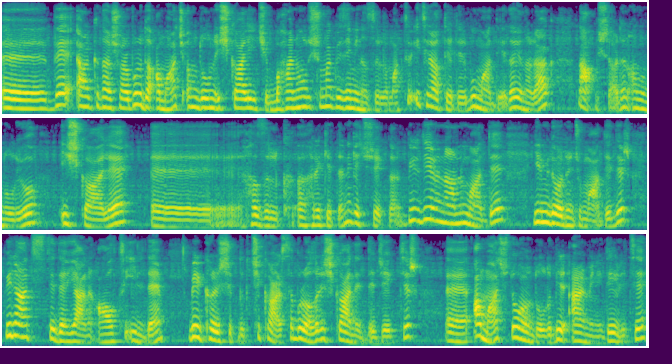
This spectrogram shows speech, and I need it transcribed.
Ee, ve arkadaşlar burada amaç Anadolu'nun işgali için bahane oluşturmak ve zemin hazırlamaktır. İtilaf devletleri bu maddeye dayanarak ne yapmışlardır? Anadolu'yu işgale e, hazırlık e, hareketlerine geçecekler. Bir diğer önemli madde 24. maddedir. Vilayet sitede yani 6 ilde bir karışıklık çıkarsa buralar işgal edilecektir. E, amaç Doğu Anadolu bir Ermeni devleti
